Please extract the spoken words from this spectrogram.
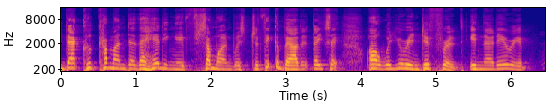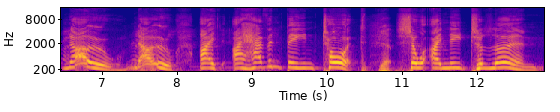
that could come under the heading if someone was to think about it. They'd say, "Oh, well, you're indifferent in that area." No, no, I I haven't been taught. Yeah. So I need to learn.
